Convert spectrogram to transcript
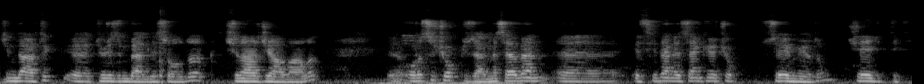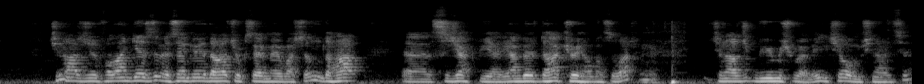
Şimdi artık e, turizm beldesi oldu. Çınarcık'a bağlı. E, orası çok güzel. Mesela ben e, eskiden Esenköy'ü çok sevmiyordum. Şeye gittik. Çınarcık'ı falan gezdim. Esenköy'ü daha çok sevmeye başladım. Daha e, sıcak bir yer. Yani böyle daha köy havası var. Evet. Çınarcık büyümüş böyle. ilçe olmuş neredeyse.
